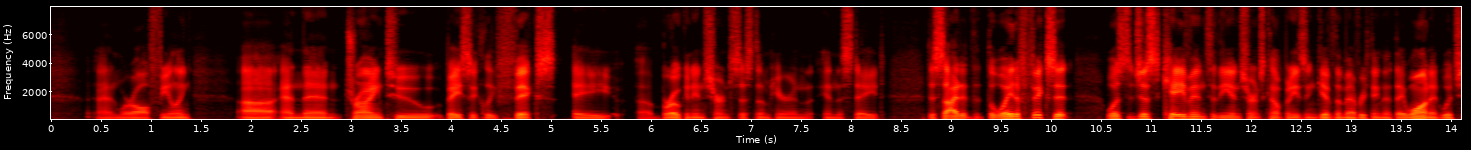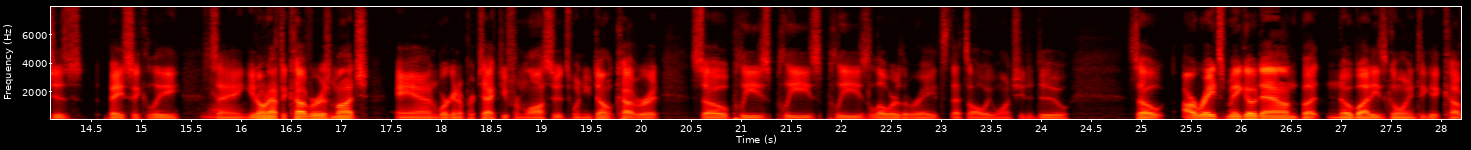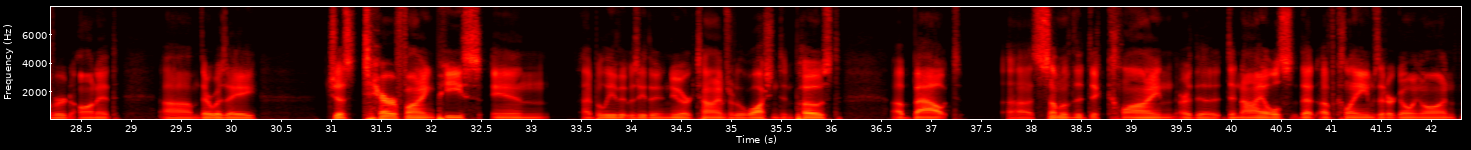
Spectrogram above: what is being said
and we're all feeling, uh, and then trying to basically fix a, uh broken insurance system here in the, in the state, decided that the way to fix it was to just cave into the insurance companies and give them everything that they wanted, which is basically saying you don't have to cover as much and we're going to protect you from lawsuits when you don't cover it. So please, please, please lower the rates. That's all we want you to do. So our rates may go down, but nobody's going to get covered on it. Um, there was a just terrifying piece in, I believe it was either the New York Times or the Washington Post about uh, some of the decline or the denials that of claims that are going on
